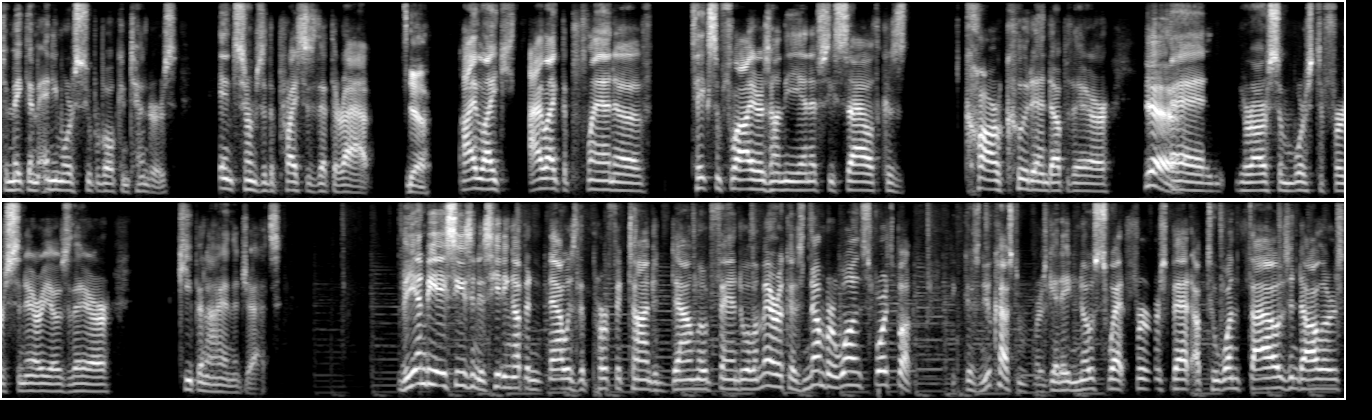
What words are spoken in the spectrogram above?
to make them any more Super Bowl contenders in terms of the prices that they're at. Yeah, I like I like the plan of take some flyers on the NFC South because Carr could end up there. Yeah, and there are some worst to first scenarios there. Keep an eye on the Jets. The NBA season is heating up, and now is the perfect time to download FanDuel America's number one sportsbook. because new customers get a no sweat first bet up to $1,000.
